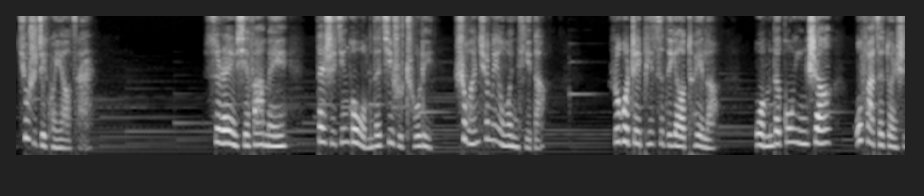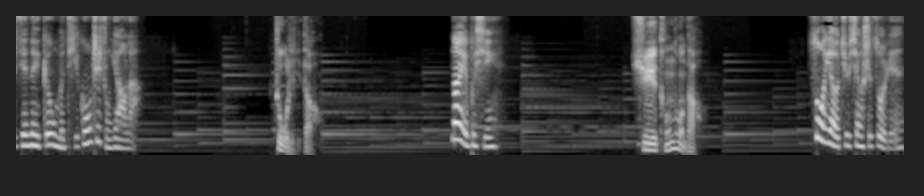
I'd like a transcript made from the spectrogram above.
就是这款药材。虽然有些发霉，但是经过我们的技术处理是完全没有问题的。如果这批次的药退了，我们的供应商无法在短时间内给我们提供这种药了。助理道：“那也不行。”许彤彤道：“做药就像是做人，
